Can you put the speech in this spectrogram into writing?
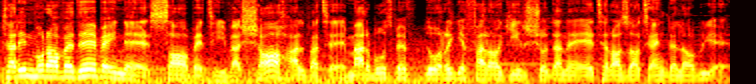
مهمترین مراوده بین ثابتی و شاه البته مربوط به دوره فراگیر شدن اعتراضات انقلابیه.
